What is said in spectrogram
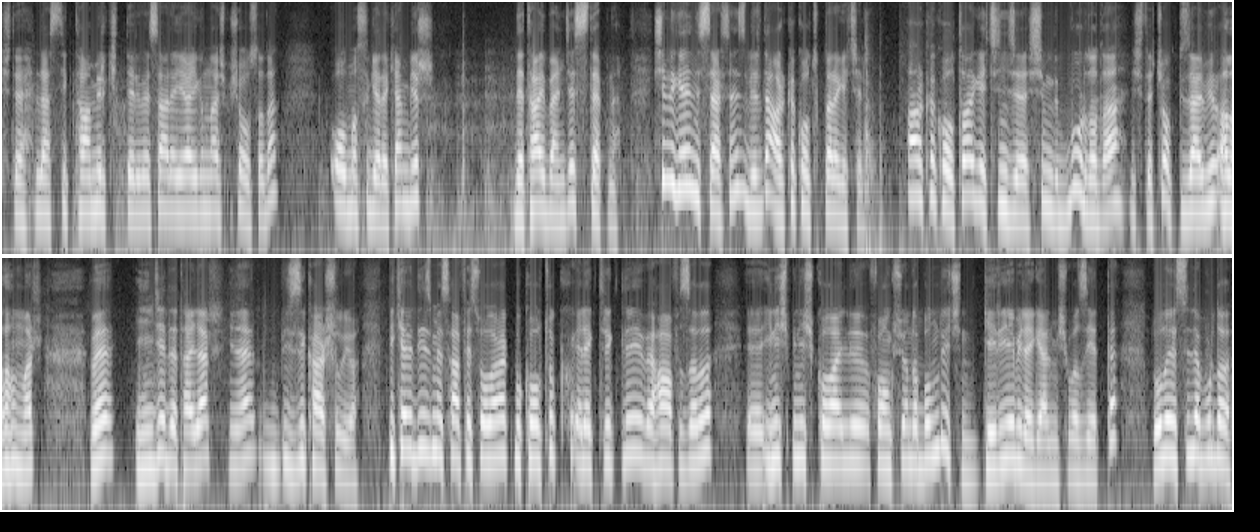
işte lastik tamir kitleri vesaire yaygınlaşmış olsa da olması gereken bir detay bence stepne. Şimdi gelin isterseniz bir de arka koltuklara geçelim. Arka koltuğa geçince şimdi burada da işte çok güzel bir alan var ve ince detaylar yine bizi karşılıyor. Bir kere diz mesafesi olarak bu koltuk elektrikli ve hafızalı e, iniş biniş kolaylığı fonksiyonda bulunduğu için geriye bile gelmiş vaziyette. Dolayısıyla burada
